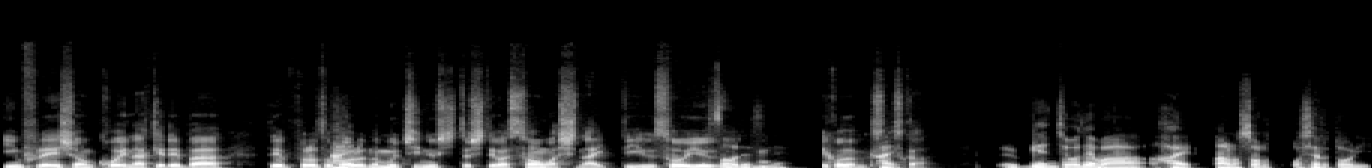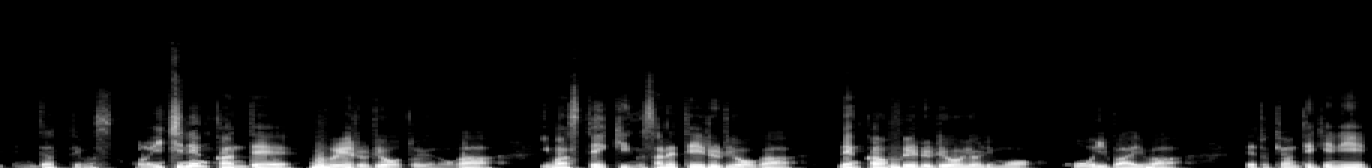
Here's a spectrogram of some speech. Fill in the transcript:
インフレーションを超えなければ、 Dev Protocol の持ち主としては損はしないっていう、そういう economics ですか？現状では、はい、あの、その、おっしゃる通りになっています。この1年間で増える量というのが、今ステーキングされている量が年間増える量よりも多い場合は、えっと、基本的に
